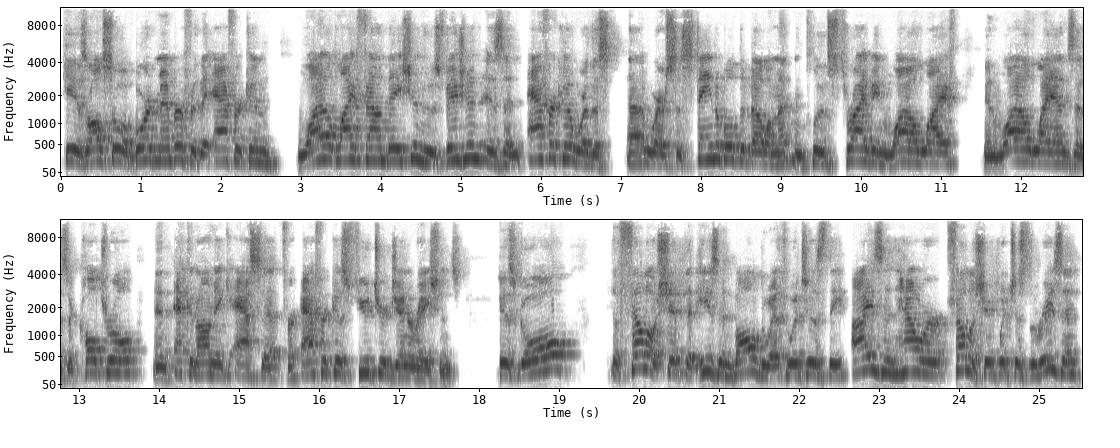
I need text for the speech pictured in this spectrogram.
He is also a board member for the African Wildlife Foundation, whose vision is an Africa where, the, uh, where sustainable development includes thriving wildlife and wildlands as a cultural and economic asset for Africa's future generations. His goal the fellowship that he's involved with, which is the Eisenhower Fellowship, which is the reason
